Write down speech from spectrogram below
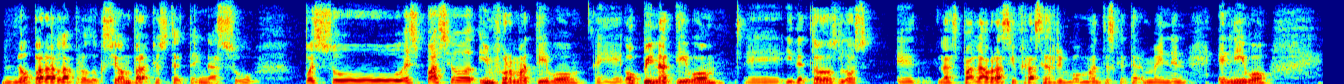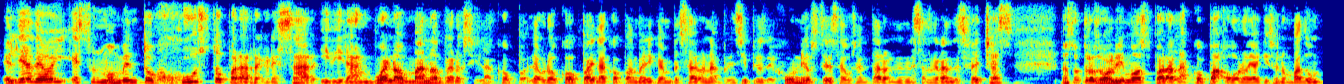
no parar la producción para que usted tenga su pues su espacio informativo, eh, opinativo eh, y de todos los eh, las palabras y frases rimbombantes que terminen en Ivo. El día de hoy es un momento justo para regresar y dirán, bueno, mano, pero si la, Copa, la Eurocopa y la Copa América empezaron a principios de junio, ustedes se ausentaron en esas grandes fechas, nosotros volvimos para la Copa Oro y aquí son un badum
